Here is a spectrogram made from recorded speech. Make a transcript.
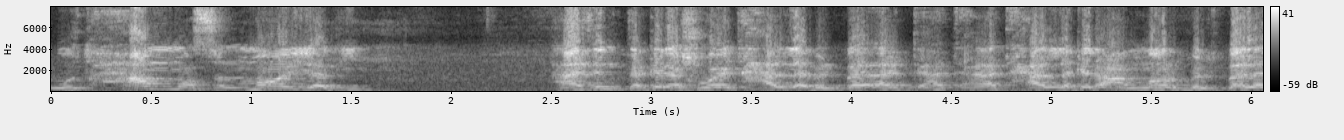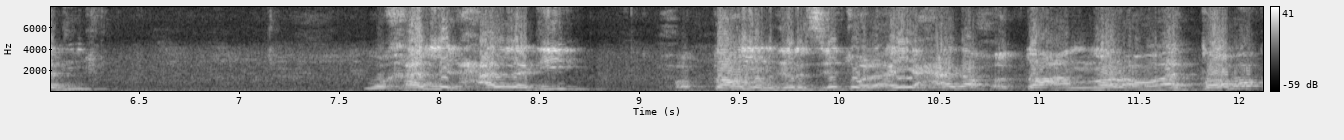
وتحمص المية دي. هات انت كده شوية حلة بالبلد هات هات, حلة كده على النار بالبلدي وخلي الحلة دي حطها من غير زيت ولا أي حاجة وحطها على النار أو هات طبق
